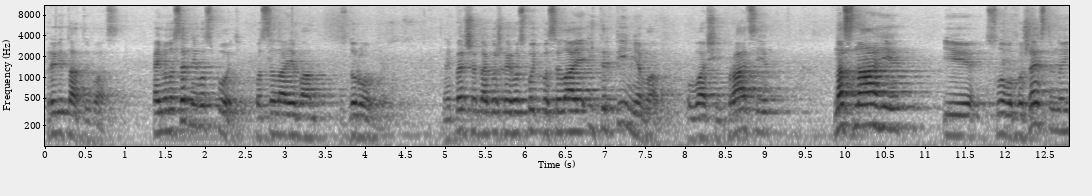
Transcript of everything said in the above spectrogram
привітати вас. Хай милосердний Господь посилає вам здоров'я. Найперше також хай Господь посилає і терпіння вам у вашій праці, наснаги і слово Божественної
